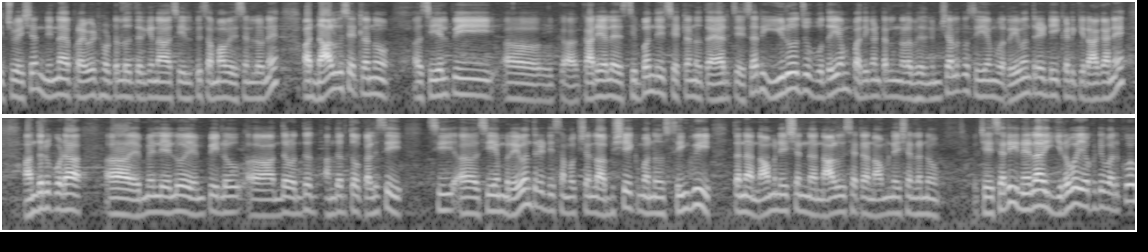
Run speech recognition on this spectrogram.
సిచ్యువేషన్. నిన్న ప్రైవేట్ హోటల్లో జరిగిన సిఎల్పి సమావేశంలోనే ఆ నాలుగు సెట్లను సిఎల్పి కార్యాలయ సిబ్బంది సెట్లను తయారు చేశారు. ఈ రోజు ఉదయం పది గంటల నలభై నిమిషాలకు సీఎం రేవంత్ రెడ్డి ఇక్కడికి రాగానే అందరూ కూడా ఎమ్మెల్యేలు ఎంపీలు అందరూ అందరితో కలిసి సి సీఎం రేవంత్ రెడ్డి సమక్షంలో అభిషేక్ మను సింఘ్వి తన నామినేషన్ నాలుగు సెట్ల నామినేషన్లను చేశారు. ఈ నెల ఇరవై ఒకటి వరకు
